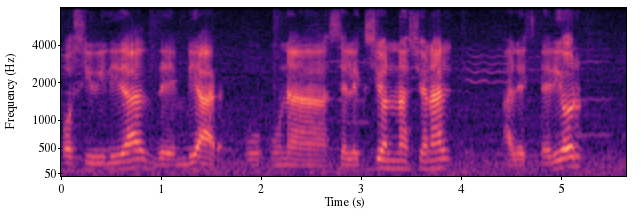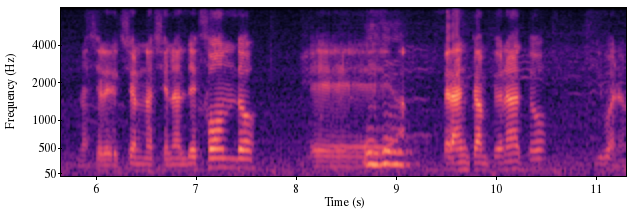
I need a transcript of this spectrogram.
posibilidad de enviar una selección nacional al exterior, una selección nacional de fondo, eh, gran campeonato y bueno,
